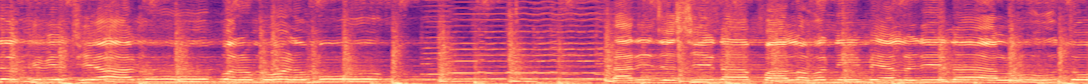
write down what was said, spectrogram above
દખ વેઠિયાનું પરમણમું. તારી જસીના પાલવની મેલડીના આલું તો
